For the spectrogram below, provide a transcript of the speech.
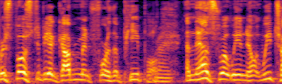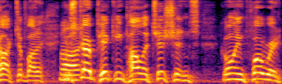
We're supposed to be a government for the people. And that's what we know. We talked about it. Well, you start picking politicians going forward,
